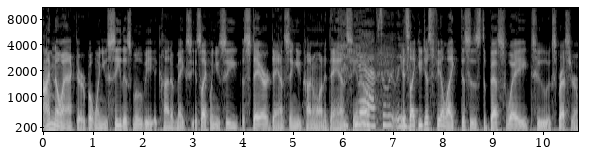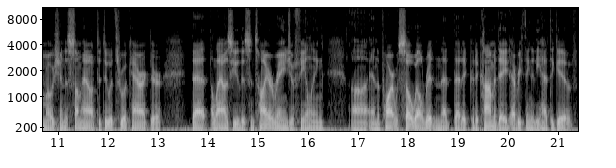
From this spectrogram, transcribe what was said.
I'm no actor, but when you see this movie, it kind of makes it's like when you see a Astaire dancing, you kind of want to dance, you Yeah, know? absolutely. It's like you just feel like this is the best way to express your emotion is somehow to do it through a character that allows you this entire range of feeling. Uh, and the part was so well written that, that it could accommodate everything that he had to give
